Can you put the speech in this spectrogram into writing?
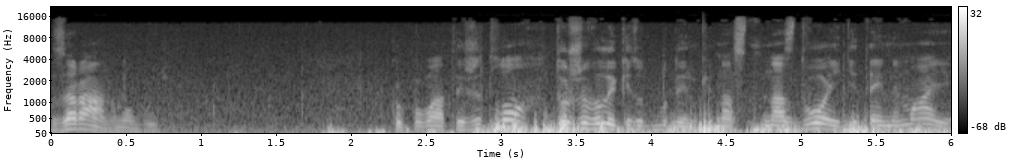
зарано, мабуть. Купувати житло. Дуже великі тут будинки. Нас, нас двоє, дітей немає.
